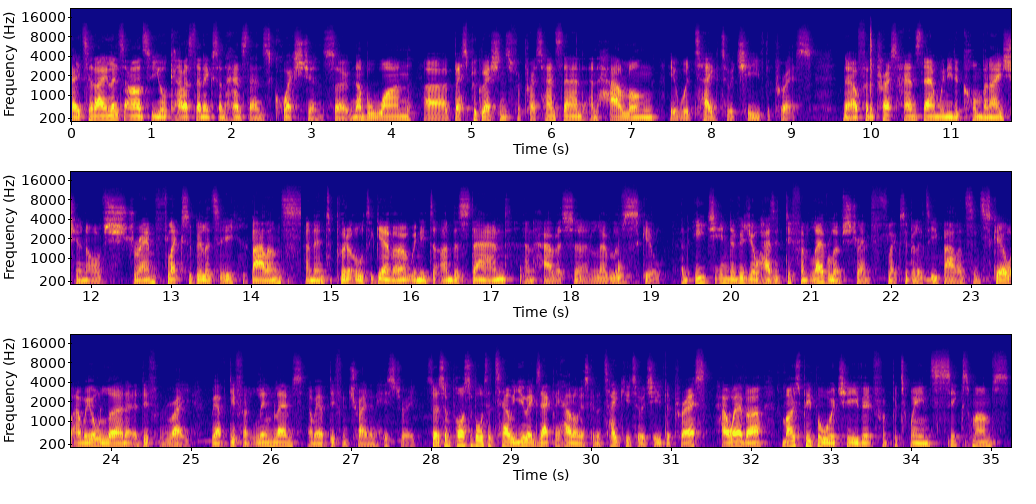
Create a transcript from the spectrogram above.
Okay, today let's answer your calisthenics and handstands questions. So, number one, uh, best progressions for press handstand and how long it would take to achieve the press. Now, for the press handstand, we need a combination of strength, flexibility, balance, and then to put it all together, we need to understand and have a certain level of skill. And each individual has a different level of strength, flexibility, balance, and skill, and we all learn at a different rate. We have different limb lengths and we have different training history. So it's impossible to tell you exactly how long it's going to take you to achieve the press. However, most people will achieve it for between six months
